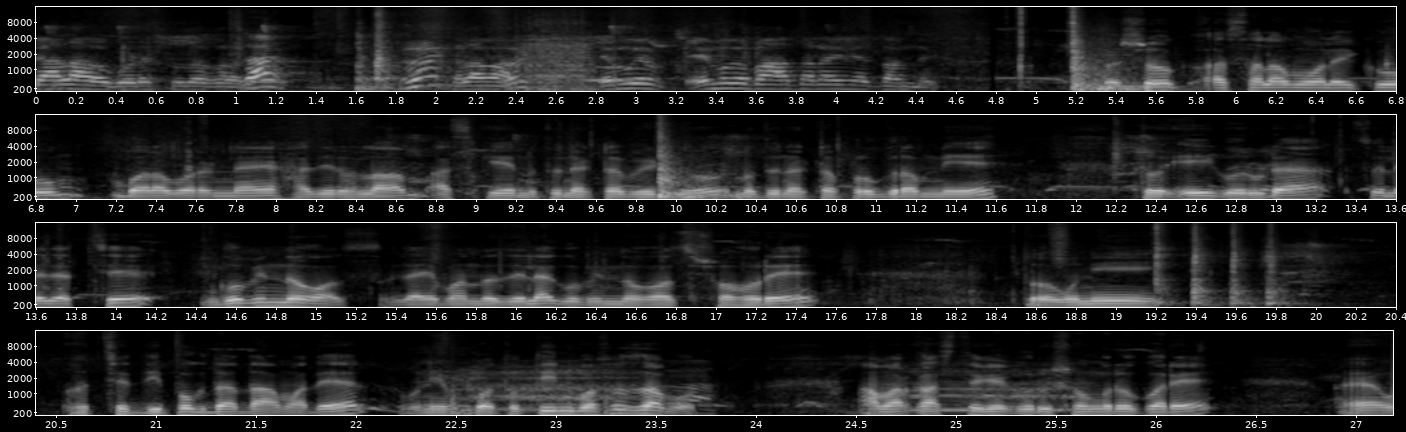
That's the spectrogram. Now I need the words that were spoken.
ডালা হোক ওটা সোজা করা দর্শক আসসালামু আলাইকুম। বরাবরের ন্যায় হাজির হলাম আজকে নতুন একটা ভিডিও নতুন একটা প্রোগ্রাম নিয়ে। তো এই গরুটা চলে যাচ্ছে গোবিন্দগঞ্জ গাইবান্ধা জেলা গোবিন্দগঞ্জ শহরে। তো উনি হচ্ছে দীপক দাদা আমাদের। উনি গত তিন বছর যাবত আমার কাছ থেকে গরু সংগ্রহ করে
